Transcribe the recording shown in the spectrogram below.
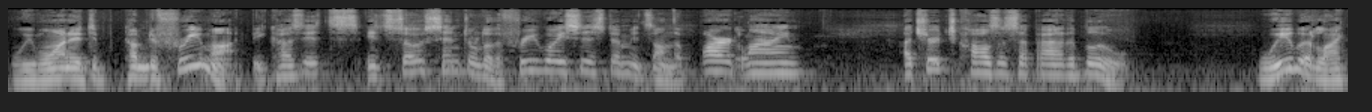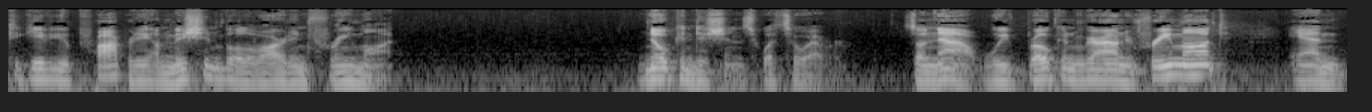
we wanted to come to Fremont because it's it's so central to the freeway system. It's on the BART line. A church calls us up out of the blue. We would like to give you property on Mission Boulevard in Fremont. No conditions whatsoever. So now we've broken ground in Fremont, and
